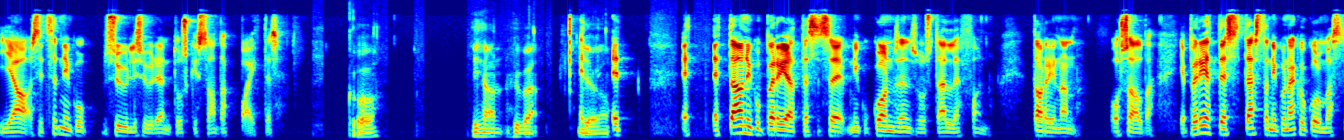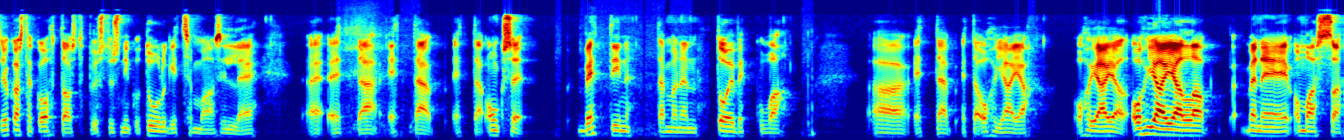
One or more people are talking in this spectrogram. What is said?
ja sitten se niinku syyllisyyden tuskissaan tappaa itsensä. Koo. Ihan hyvä. Et, Joo. et, et, et tämä on niinku periaatteessa se niinku konsensus tämän leffan tarinan osalta. Ja periaatteessa tästä niin kuin näkökulmasta jokaista kohtausta pystyisi niin kuin tulkitsemaan silleen, että, että, että onko se Bettin tämmöinen toivekuva, että, että ohjaaja, ohjaaja, ohjaajalla menee omassa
